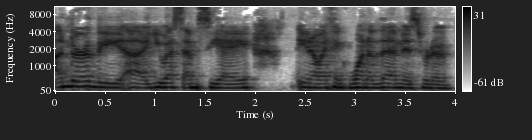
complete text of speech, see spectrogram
under the uh, USMCA you know, I think one of them is sort of,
